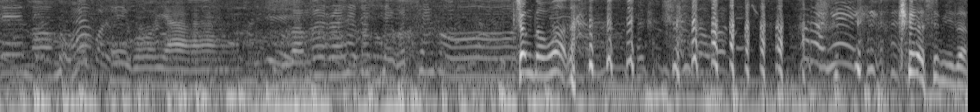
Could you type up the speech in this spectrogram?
내 마음속에 최고야. 누가 뭐를 해도 최고 최고. 정동원. 사랑해. 그렇습니다.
